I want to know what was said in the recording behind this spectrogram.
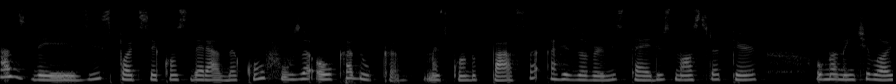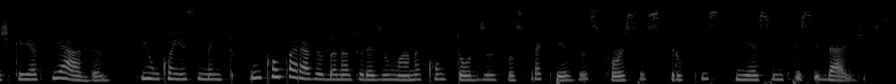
Às vezes pode ser considerada confusa ou caduca, mas quando passa a resolver mistérios, mostra ter uma mente lógica e afiada, e um conhecimento incomparável da natureza humana com todas as suas fraquezas, forças, truques e excentricidades.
